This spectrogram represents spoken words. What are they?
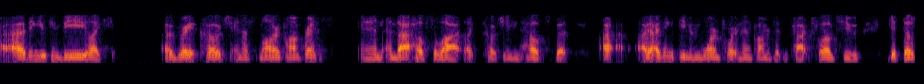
I think you can be like a great coach in a smaller conference, and and that helps a lot. Like coaching helps, but I I think it's even more important in a conference like the Pac-12 to get those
